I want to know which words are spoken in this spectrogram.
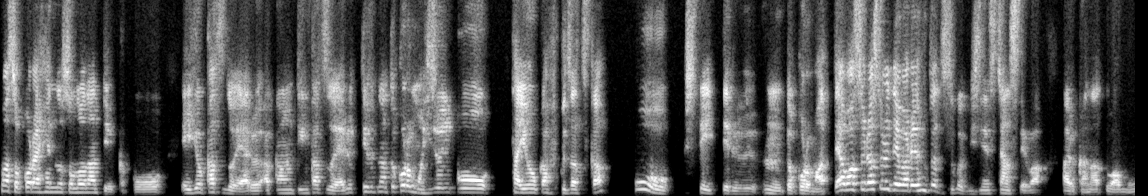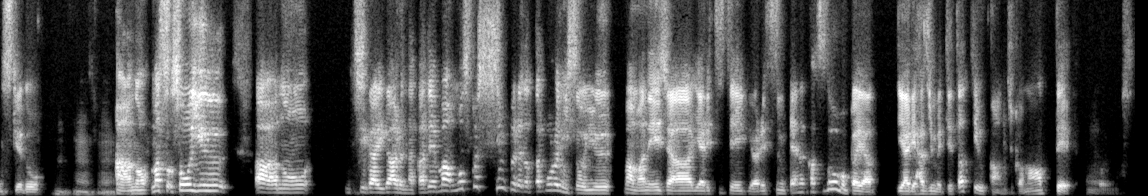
まあ、そこら辺のその、なんていうか、こう、営業活動やる、アカウンティング活動やるっていうようなところも非常にこう、多様化、複雑化をしていってる、うん、ところもあって、あそれはそれで我々にとってすごいビジネスチャンスではあるかなとは思うんですけど、あのまあ、そそういうあの違いがある中で、まあ、もう少しシンプルだった頃にそういう、まあ、マネージャーやりつつ営業やりつつみたいな活動を僕はややり始めてたっていう感じかなって思います。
